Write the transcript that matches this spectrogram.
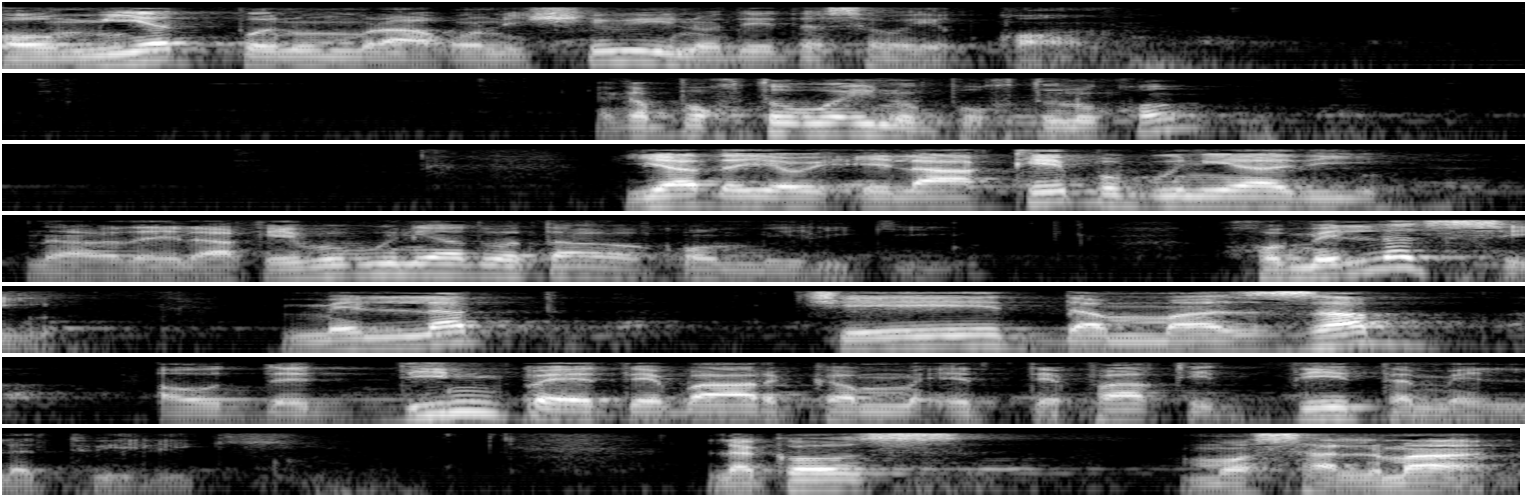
قومیت په نوم راغونډ شوی نو دې ته سوې قوم اګه پښتو وای نو پښتون قوم یا د یو علاقې په بنیادی نه د علاقې په بنیاد وتا قوم ویل کی خو ملت سی ملت چې د مذهب او د دین په اعتبار کم اتفاقی دیته ملت ویل کی لکه اوس مسلمان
